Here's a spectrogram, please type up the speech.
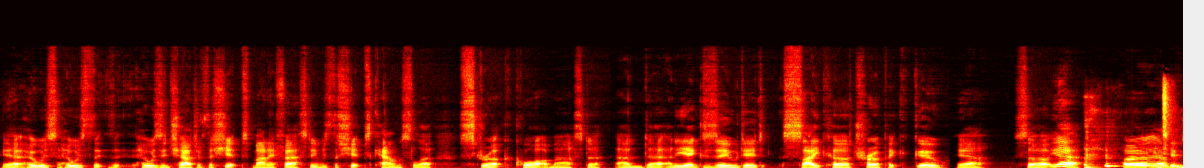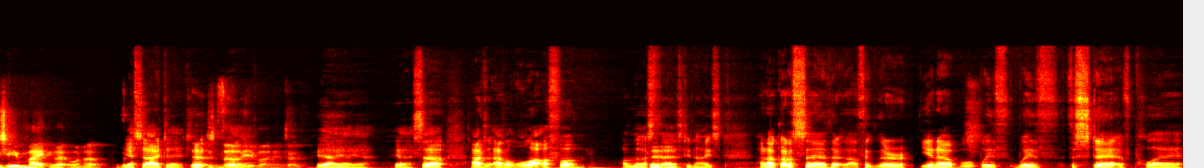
yeah, who was who was the, the, who was in charge of the ship's manifest. He was the ship's counselor, struck quartermaster, and uh, and he exuded psychotropic goo. Yeah. So yeah, Uh, um, Did you make that one up? yes, I did. I just thought you might have done. Yeah, yeah, yeah, yeah. So I'd had a lot of fun on those Yeah. Thursday nights, and I've got to say that I think they're, you know, with with the state of play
